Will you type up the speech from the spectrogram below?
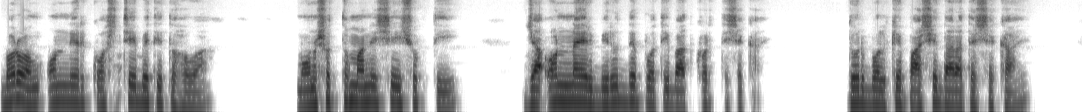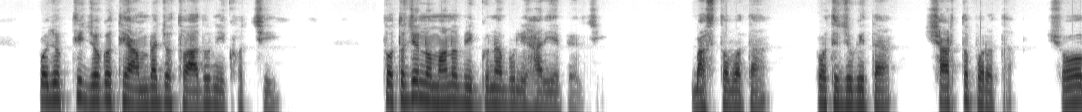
বরং অন্যের কষ্টে ব্যথিত হওয়া। মনুষ্যত্ব মানে সেই শক্তি যা অন্যায়ের বিরুদ্ধে প্রতিবাদ করতে শেখায়, দুর্বলকে পাশে দাঁড়াতে শেখায়। প্রযুক্তি জগতে আমরা যত আধুনিক হচ্ছি, তত যেন মানবিক গুণাবলী হারিয়ে ফেলছি। বাস্তবতা, প্রতিযোগিতা, স্বার্থপরতা সব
